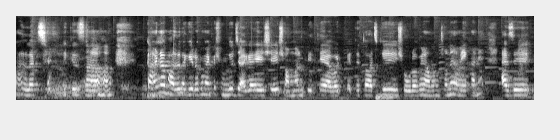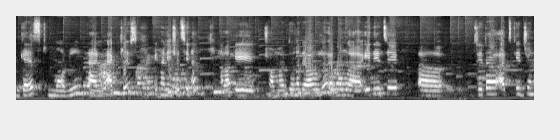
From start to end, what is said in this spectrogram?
ভালো লাগছে বিকজ কার না ভালো লাগে এরকম একটা সুন্দর জায়গায় এসে সম্মান পেতে অ্যাওয়ার্ড পেতে। তো আজকে সৌরভের আমন্ত্রণে আমি এখানে as a guest model and actress এখানে এসেছিলাম আমাকে সম্বর্ধনা দেওয়া হলো এবং এদের যে যেটা আজকের জন্য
